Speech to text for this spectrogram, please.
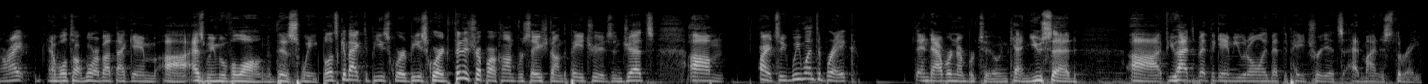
All right, and we'll talk more about that game uh, as we move along this week. But let's get back to P squared, B squared. Finish up our conversation on the Patriots and Jets. Um, all right, so we went to break, and now we're number two. And Ken, you said uh, if you had to bet the game, you would only bet the Patriots at minus three.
